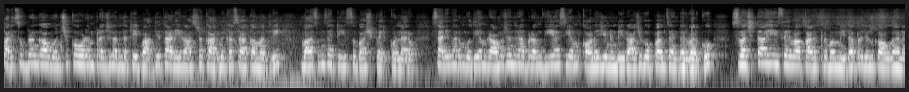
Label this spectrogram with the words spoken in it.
పరిశుభ్రంగా ఉంచుకోవడం ప్రజలందరి బాధ్యత అని రాష్ట్ర కార్మిక శాఖ మంత్రి వాసంశెట్టి సుభాష్ పేర్కొన్నారు. శనివారం ఉదయం రామచంద్రాపురం విఎస్ఎం కాలేజీ నుండి రాజగోపాల్ సెంటర్ వరకు స్వచ్ఛతా హీ సేవా కార్యక్రమం మీద ప్రజలకు అవగాహన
